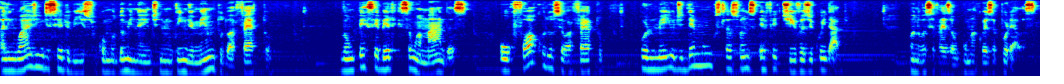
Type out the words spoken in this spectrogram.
a linguagem de serviço como dominante no entendimento do afeto vão perceber que são amadas ou foco do seu afeto por meio de demonstrações efetivas de cuidado, quando você faz alguma coisa por elas.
